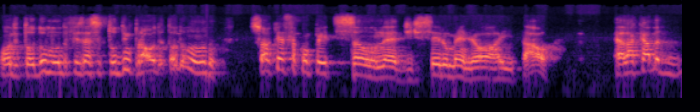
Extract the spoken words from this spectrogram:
onde todo mundo fizesse tudo em prol de todo mundo. Só que essa competição, né, de ser o melhor e tal, ela acaba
